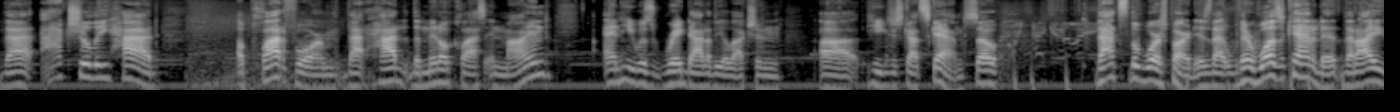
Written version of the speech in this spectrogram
that actually had a platform that had the middle class in mind and he was rigged out of the election uh, he just got scammed. So that's the worst part is that there was a candidate that I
